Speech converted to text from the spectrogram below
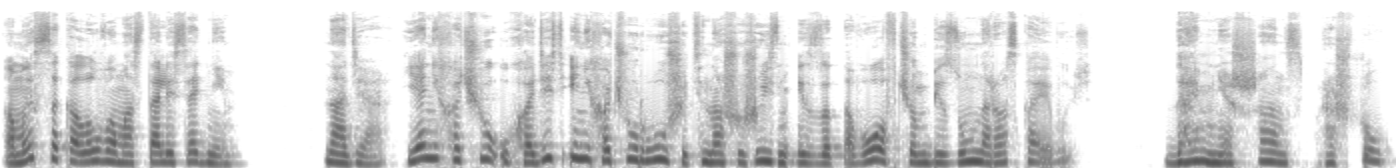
А мы с Соколовым остались одни. Надя, я не хочу уходить и не хочу рушить нашу жизнь из-за того, в чем безумно раскаиваюсь. Дай мне шанс, прошу.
